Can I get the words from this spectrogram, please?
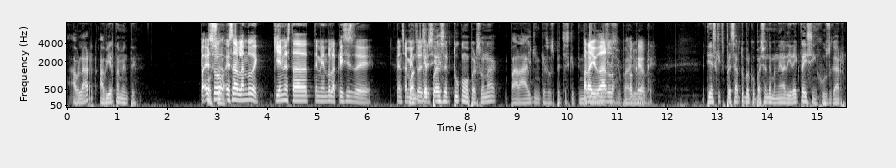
hablar abiertamente. Eso es hablando de quién está teniendo la crisis de pensamiento de ¿Qué puedes hacer tú como persona para alguien que sospeches que tiene para ayudarlo? Para ok, ok. Tienes que expresar tu preocupación de manera directa y sin juzgar.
